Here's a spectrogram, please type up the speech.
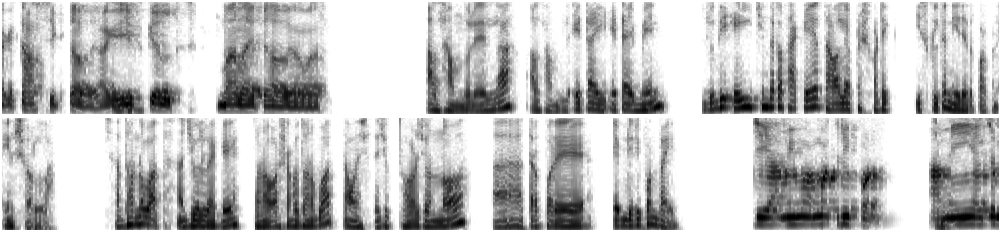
আগে কাজ শিখতে হবে আগে। স্কিল বানাইতে হবে আমার। আলহামদুলিল্লাহ আলহামদুলিল্লাহ এটাই এটাই মেন যদি এই চিন্তাটা থাকে তাহলে আপনি সঠিক স্কিলটা নিয়ে যেতে পারবেন ইনশাল্লাহ আচ্ছা ধন্যবাদ জুয়েল ভাইকে। ধন্যবাদ অসংখ্য ধন্যবাদ আমাদের সাথে যুক্ত হওয়ার জন্য। তারপরে এমডি রিপন ভাই। জি আমি মোহাম্মদ রিপন। আমি একজন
